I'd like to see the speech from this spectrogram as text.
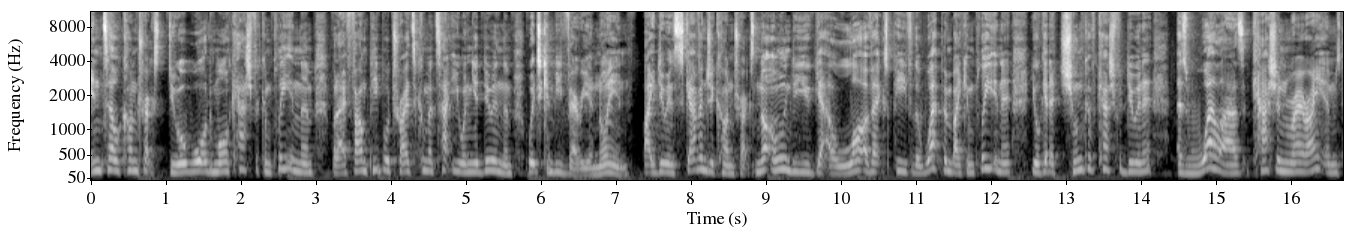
Intel contracts do award more cash for completing them, but I found people try to come attack you when you're doing them, which can be very annoying. By doing scavenger contracts, not only do you get a lot of XP for the weapon by completing it, you'll get a chunk of cash for doing it, as well as cash and rare items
